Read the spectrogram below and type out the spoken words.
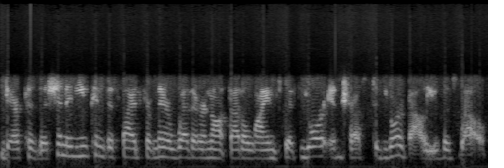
their position, and you can decide from there whether or not that aligns with your interests and your values as well.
